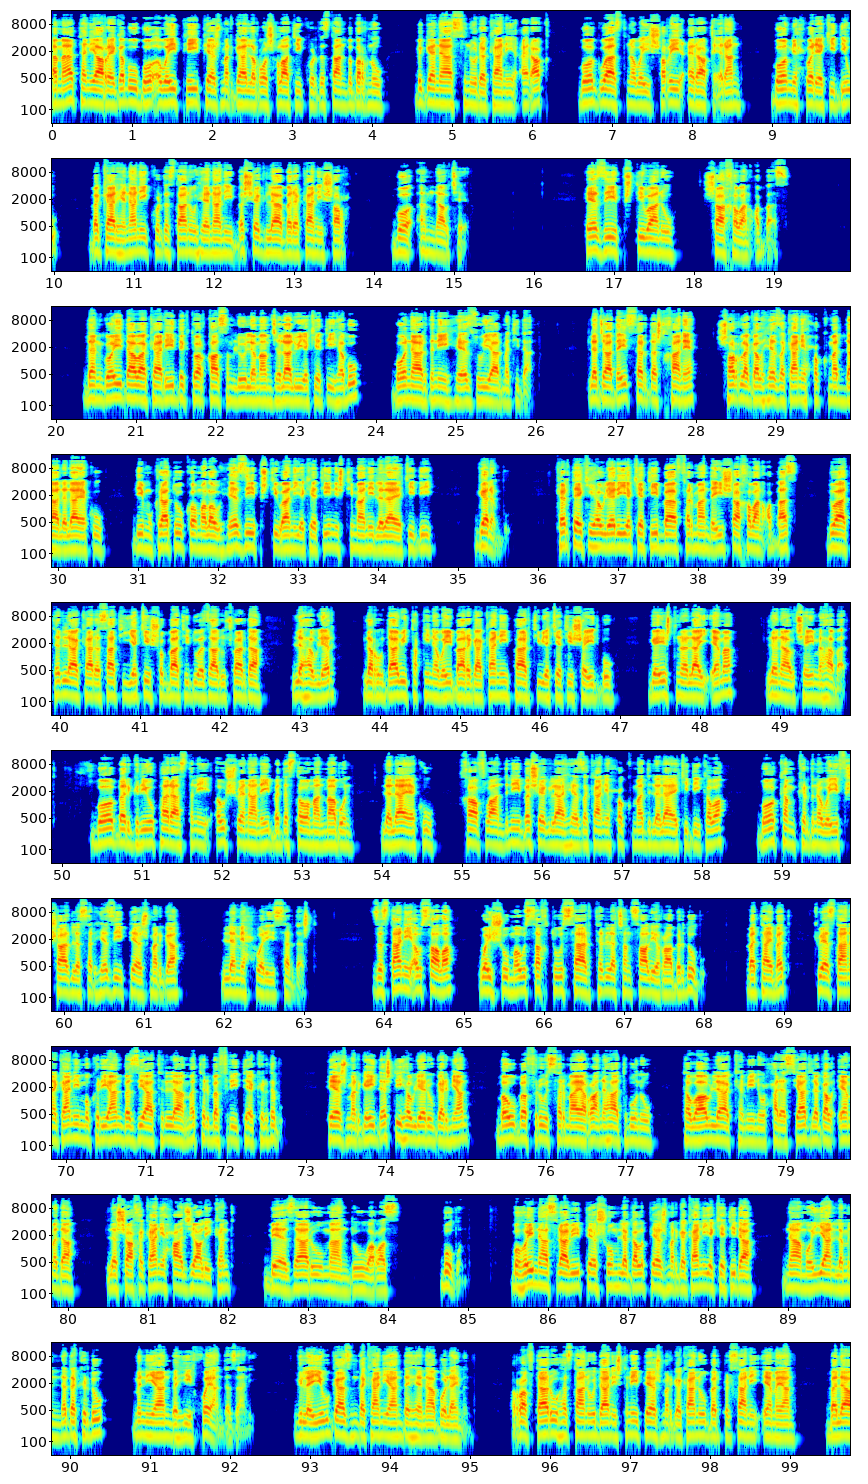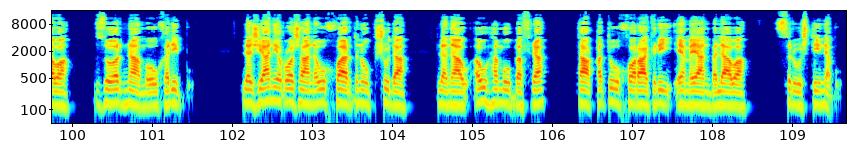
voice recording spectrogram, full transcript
ئەمە تەنیا ڕێگە بوو بۆ ئەوەی پێی پێشمەرگە لە ڕۆژهەڵاتی کوردستان ببڕن و بگەنە سنوورەکانی عێراق بۆ گواستنەوەی شەڕی عێراق ئێران بۆ میحوەرێکی دی و بەکارهێنانی کوردستان و هێنانی بەشێک لە بەرەکانی شەڕ بۆ ئەم ناوچەیە هێزی پشتیوان و شاخەوان عباس دەنگۆی داواکاری دکتۆر قاسملوو لە مام جەلال و یەکێتی هەبوو بۆ ناردنی هێز و یارمەتیدان. لە جادەی سەردەشتخانێ شەڕ لەگەڵ هێزەکانی حکومەتدا لەلایەک و دیموکرات و کۆمەڵە و هێزی پشتیوانی یەکێتی نیشتیمانی لەلایەکی دی گەرم بوو. کەرتێکی هەولێری یەکێتی بە فەرماندەیی شاخەوان عەباس دواتر لە کارەساتی یەکی شوباتی 2004 دا لە هەولێر لە ڕووداوی تەقینەوەی بارەگاکانی پارتی و یەکێتی شەهید بوو گەیشتنە لای ئێمە لە ناوچەی مەهاباد بۆ بەرگری و پاراستنی ئەو شوێنانەی بەدەستەوەمان مابوون لە لایەک و خافڵاندنی بەشێک لە هێزەکانی حکومەت لە لایەکی دیکەوە بۆ کەمکردنەوەی فشار لەسەر هێزی پێشمەرگە لە میحوەری سەردەشت زستانی ئەو ساڵە وەیشومە و سەخت و سارتر لە چەند ساڵی ڕابردوو بوو بە تایبەت کوێستانەکانی مکریان بە زیاتر لە مەتر بەفری تێکردبوو پێشمەرگەی دەشتی هەولێر و گەرمیان بەو بەفر و سەرمایە ڕانەهاتبوون و تەواو لە کەمین و حەرەسیات لەگەڵ ئێمەدا لە شاخەکانی حاجیاڵی کەند بێزار و ماندوو وەڕەس بووبوون. بەهۆی ناسراوی پێشووم لەگەڵ پێشمەرگەکانی یەکێتیدا نامۆییان لە من نەدەکرد و منیان بە هی خۆیان دەزانی. گلەیی و گازندەکانیان دەهێنا بۆ لای من. ڕەفتار و هەستان و دانیشتنی پێشمەرگەکان و بەرپرسانی ئێمەیان بەلاوە زۆر نامۆ و غەریب بوو. لە ژیانی ڕۆژانە و خواردن و پشودا لەناو ئەو هەموو بەفرە تاقەت و خۆڕاگری ئێمەیان بەلاوە سروشتی نەبوو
